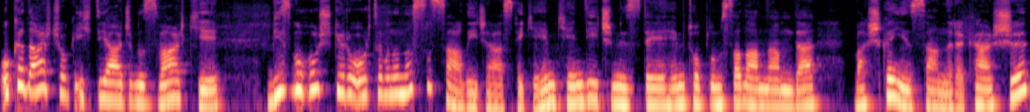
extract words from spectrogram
O kadar çok ihtiyacımız var ki biz bu hoşgörü ortamını nasıl sağlayacağız peki? Hem kendi içimizde hem toplumsal anlamda başka insanlara karşı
